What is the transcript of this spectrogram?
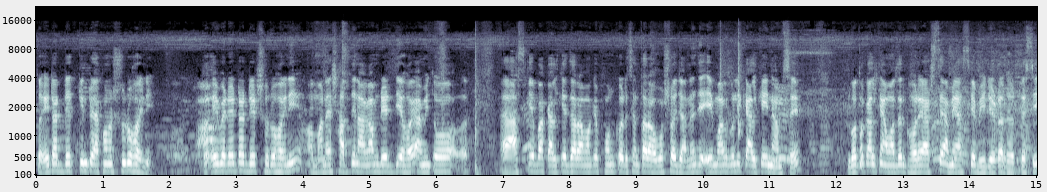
তো এটার ডেট কিন্তু এখনও শুরু হয়নি। তো এই ব্যাটারিটার ডেট শুরু হয়নি। মানে সাত দিন আগাম ডেট দিয়ে হয়। আমি তো আজকে বা কালকে যারা আমাকে ফোন করেছেন, তারা অবশ্যই জানেন যে এই মালগুলি কালকেই নামছে। গতকালকে আমাদের ঘরে আসছে। আমি আজকে ভিডিওটা ধরতেছি।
